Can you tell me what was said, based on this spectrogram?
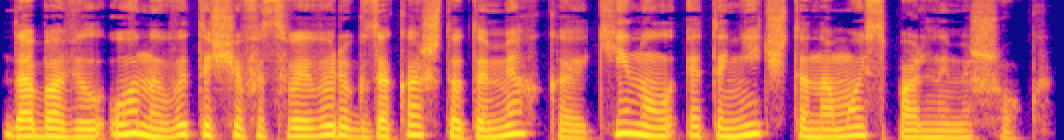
Добавил он и, вытащив из своего рюкзака что-то мягкое, кинул это нечто на мой спальный мешок.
